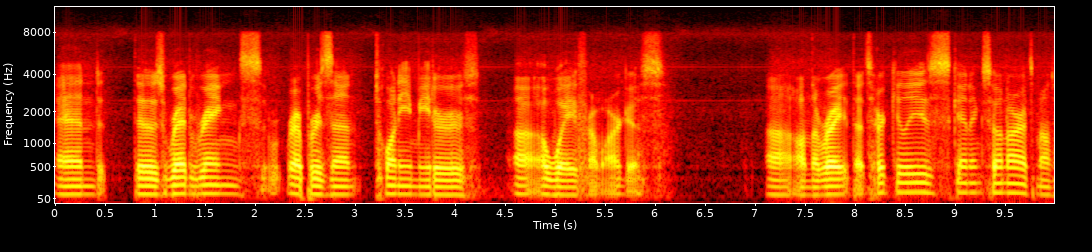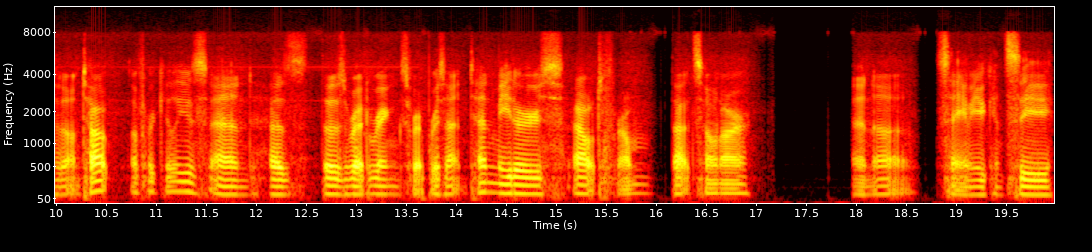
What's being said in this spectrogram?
And those red rings represent 20 meters uh, away from Argus. Uh, on the right, that's Hercules scanning sonar. It's mounted on top of Hercules and has those red rings represent 10 meters out from that sonar. And uh, same, you can see,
